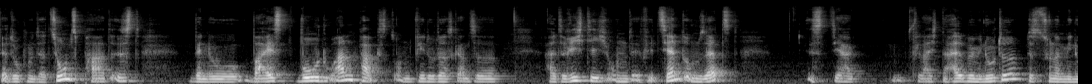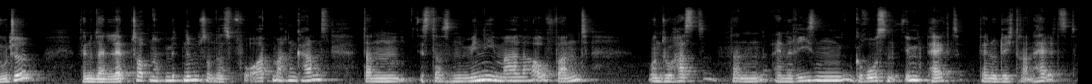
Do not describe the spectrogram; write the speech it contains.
der Dokumentationspart ist, wenn du weißt, wo du anpackst und wie du das Ganze halt richtig und effizient umsetzt, ist ja vielleicht eine halbe Minute bis zu einer Minute. Wenn du deinen Laptop noch mitnimmst und das vor Ort machen kannst, dann ist das ein minimaler Aufwand und du hast dann einen riesengroßen Impact, wenn du dich dran hältst.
